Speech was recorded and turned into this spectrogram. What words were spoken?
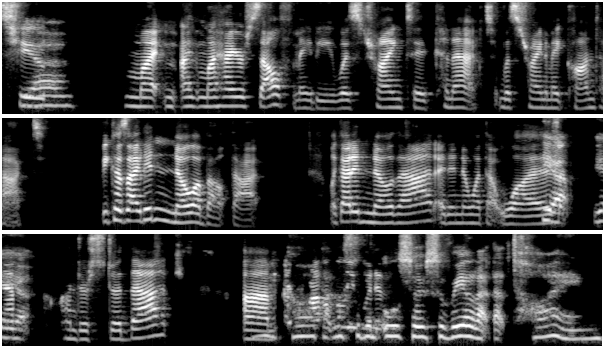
to Yeah. my I, my higher self maybe was trying to connect was trying to make contact because i didn't know about that like i didn't know that i didn't know what that was yeah yeah yeah understood that um oh god that must have been also surreal at that time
